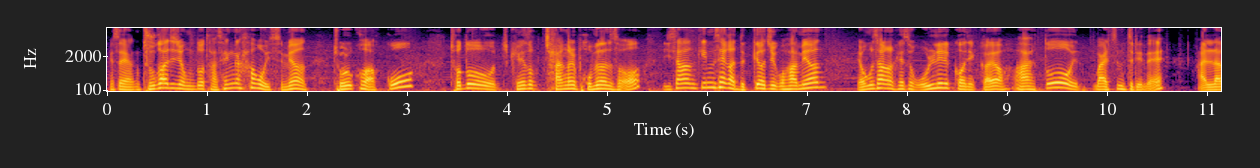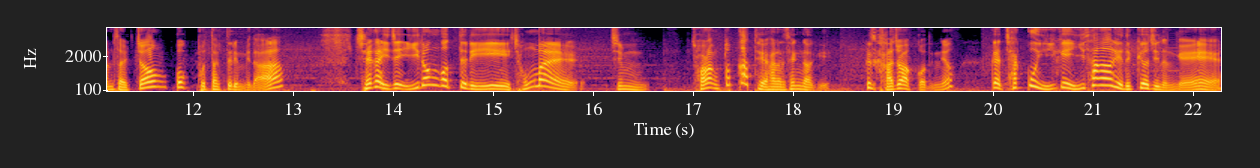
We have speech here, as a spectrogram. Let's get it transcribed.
그래서 양두 가지 정도 다 생각하고 있으면 좋을 것 같고 저도 계속 장을 보면서 이상한 낌새가 느껴지고 하면 영상을 계속 올릴 거니까요. 아 또 말씀드리네. 알람 설정 꼭 부탁드립니다. 제가 이제 이런 것들이 정말 지금 저랑 똑같아요 하는 생각이. 그래서 가져왔거든요. 그러니까 자꾸 이게 이상하게 느껴지는 게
